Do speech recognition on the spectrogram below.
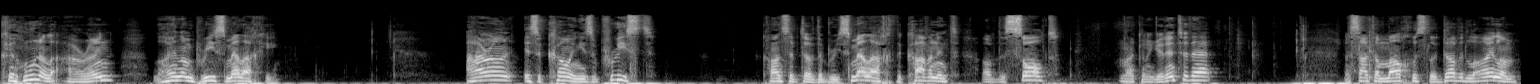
kahuna la Aaron la'ilam bris melachi. Aaron is a Kohen, he's a priest. Concept of the bris melach, the covenant of the salt. I'm not going to get into that. Nasata malchus David la'ilam.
